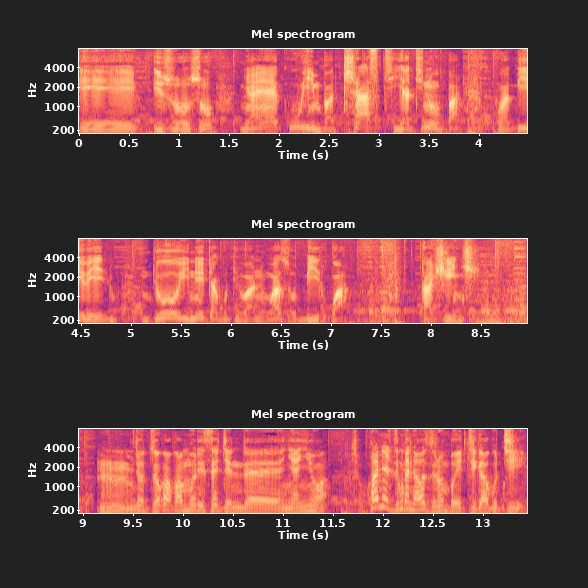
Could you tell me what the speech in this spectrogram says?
E, izvozvo nyaya yekuvimba trust yatinopa kuvabiye vedu ndo inoita kuti vanhu vazobirwa kazhinji. Mhm, ndodzoka kwamuri sejendi nyanyiwa. Pane dzimwe nhau dzinomboitika kuti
